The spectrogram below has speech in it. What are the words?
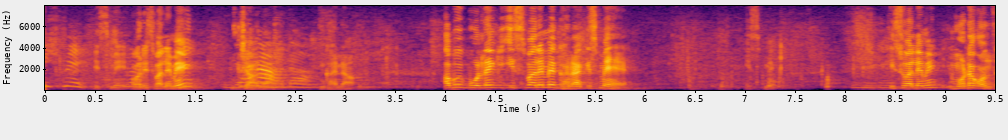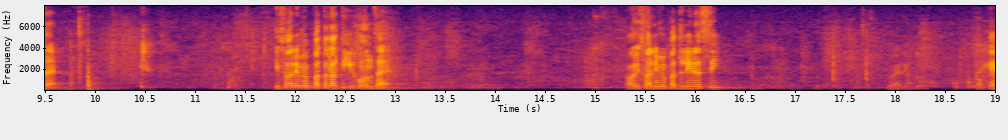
इसमें। इसमें। और इस वाले में? ज़्यादा। घना। अब वो बोल रहे हैं कि इस वाले में घना किसमें है? इसमें। इस वाले में? मोटा कौन सा है? इस वाले में पतला तीर कौन सा है? और इस वाले में पतली रस्सी? वेरी गुड ओके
